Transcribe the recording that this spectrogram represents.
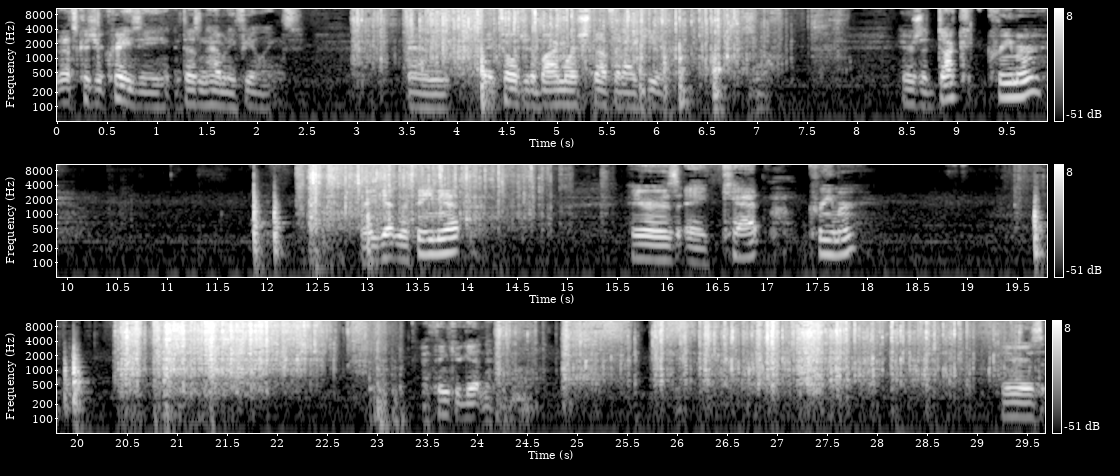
That's because you're crazy. It doesn't have any feelings. And they told you to buy more stuff at IKEA. So, here's a duck creamer. Are you getting the theme yet? Here's a cat creamer. I think you're getting it. Here's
